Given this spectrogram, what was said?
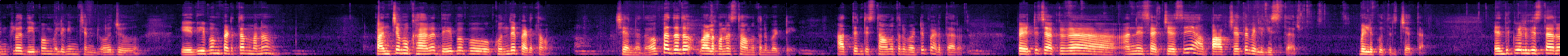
ఇంట్లో దీపం వెలిగించిన రోజు ఏ దీపం పెడతాం మనం? పంచముఖాల దీపపు కుందే పెడతాం. చిన్నదో పెద్దదో వాళ్ళకున్న స్తోమతను బట్టి. అత్తింటి స్తోమతను బట్టి పెడతారు. పెట్టి చక్కగా అన్నీ సెట్ చేసి ఆ పాప చేత వెలిగిస్తారు. పెళ్ళి కూతురి చేత. ఎందుకు వెలిగిస్తారు?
